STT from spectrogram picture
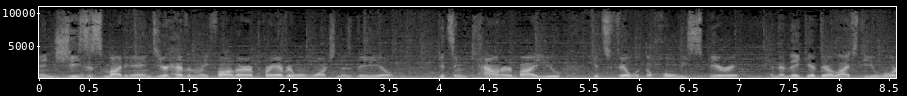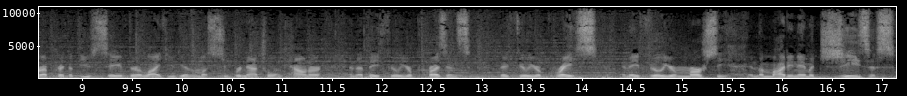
in Jesus' mighty name, dear Heavenly Father, I pray everyone watching this video gets encountered by you, gets filled with the Holy Spirit, and then they give their lives to you, Lord. I pray that you save their life, you give them a supernatural encounter, and that they feel your presence, they feel your grace, and they feel your mercy in the mighty name of Jesus.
